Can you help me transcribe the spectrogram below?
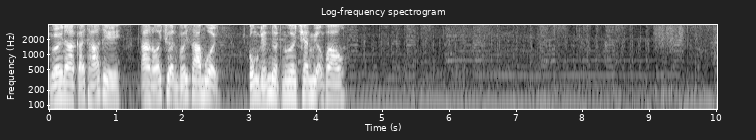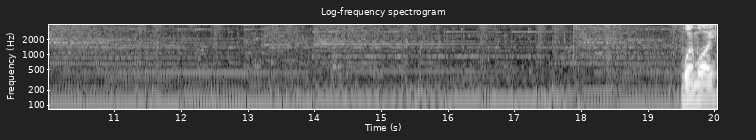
Ngươi là cái thá gì? Ta nói chuyện với gia muội, cũng đến lượt ngươi chen miệng vào. Muội muội,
